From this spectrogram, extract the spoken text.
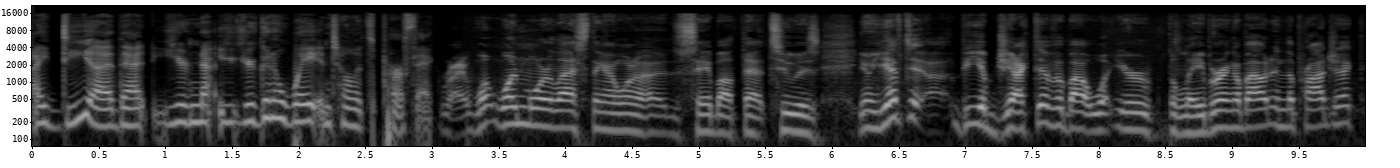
idea that you're not you're going to wait until it's perfect. Right. One, one more last thing I want to say about that too is you know you have to uh, be objective about what you're belaboring about in the project.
